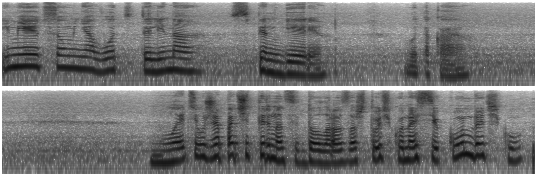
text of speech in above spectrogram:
имеются у меня. Вот Телина Спенгери. Вот такая. Ну, эти уже по 14 долларов за штучку на секундочку.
